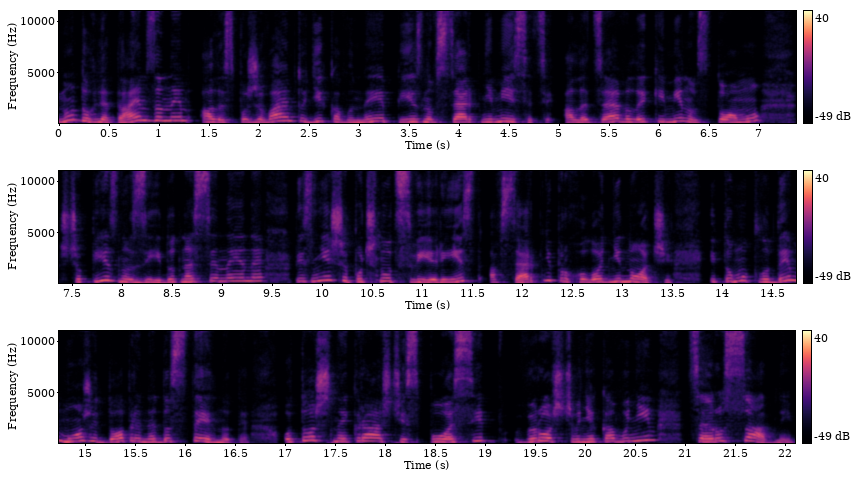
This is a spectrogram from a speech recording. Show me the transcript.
Ну, доглядаємо за ним, але споживаємо тоді кавуни пізно в серпні місяці. Але це великий мінус в тому, що пізно зійдуть насінини, пізніше почнуть свій ріст, а в серпні прохолодні ночі. І тому плоди можуть добре не достигнути. Отож, найкращий спосіб вирощування кавунів це розсадний.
